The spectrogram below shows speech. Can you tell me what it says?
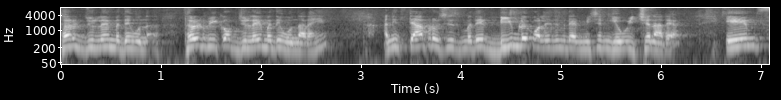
थर्ड जुलैमध्ये होणार थर्ड वीक ऑफ जुलैमध्ये होणार आहे. आणि त्या प्रोसेसमध्ये डीम्ड कॉलेजमध्ये ॲडमिशन घेऊ इच्छिणाऱ्या एम्स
